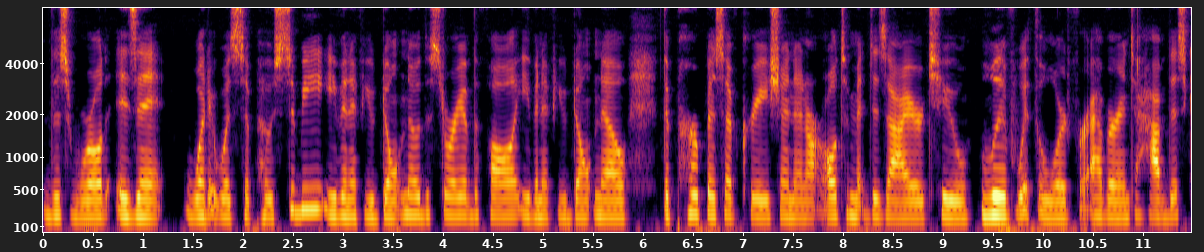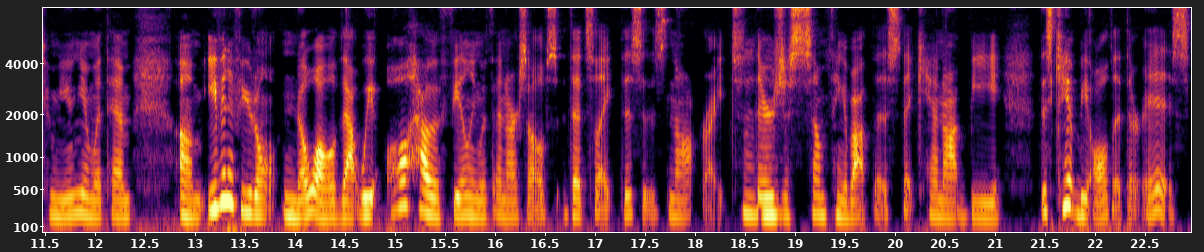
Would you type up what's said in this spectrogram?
this world isn't what it was supposed to be, even if you don't know the story of the fall, even if you don't know the purpose of creation and our ultimate desire to live with the Lord forever and to have this communion with Him. Um, even if you don't know all of that, we all have a feeling within ourselves that's like, this is not right. Mm-hmm. There's just something about this that cannot be, this can't be all that there is.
